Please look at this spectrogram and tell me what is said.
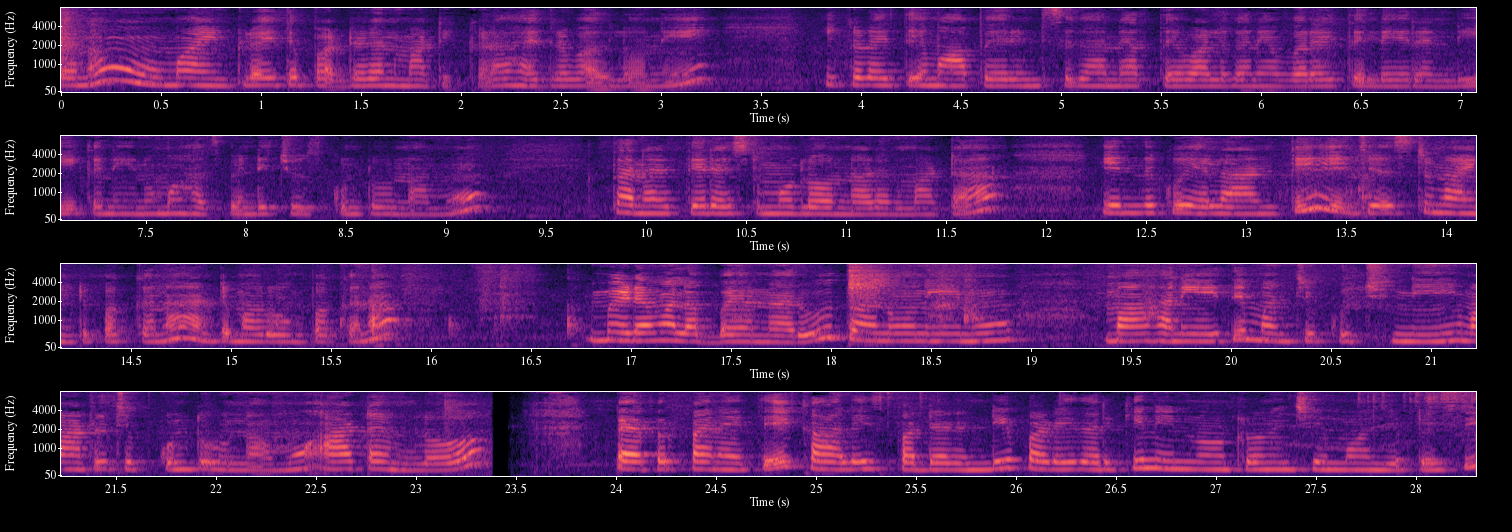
తను మా ఇంట్లో అయితే పడ్డాడనమాట ఇక్కడ హైదరాబాద్లోని. ఇక్కడైతే మా పేరెంట్స్ కానీ అత్తయ్య వాళ్ళు కానీ ఎవరైతే లేరండి ఇక నేను మా హస్బెండ్ చూసుకుంటూ ఉన్నాము. తనైతే రెస్ట్ మూడ్లో ఉన్నాడనమాట. ఎందుకు ఎలా అంటే జస్ట్ మా ఇంటి పక్కన అంటే మా రూమ్ పక్కన మేడం వాళ్ళ అబ్బాయి ఉన్నారు. తను నేను మా హనీ అయితే మంచి కూర్చుని మాటలు చెప్పుకుంటూ ఉన్నాము. ఆ టైంలో పేపర్ పైన అయితే కాలేజ్ పడ్డాడండి. పడేసరికి నేను నోట్లో నుంచి ఏమో అని చెప్పేసి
